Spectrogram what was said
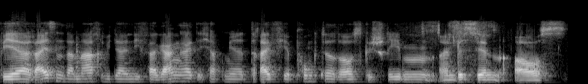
Wir reisen danach wieder in die Vergangenheit. Ich habe mir drei, vier Punkte rausgeschrieben, ein bisschen aus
